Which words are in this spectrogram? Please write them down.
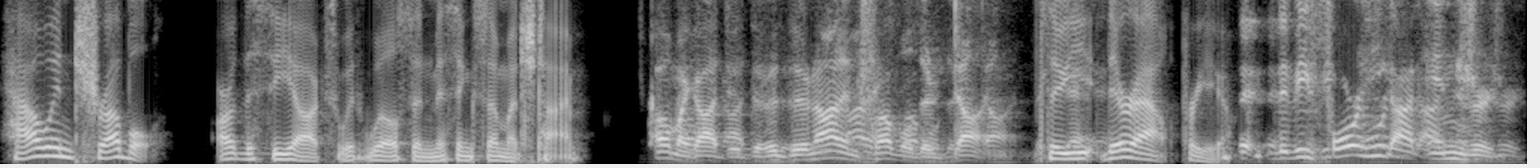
How in trouble are the Seahawks with Wilson missing so much time? Oh my God, dude! They're, they're not in trouble. They're done. So you, they're out for you. Before he got injured,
